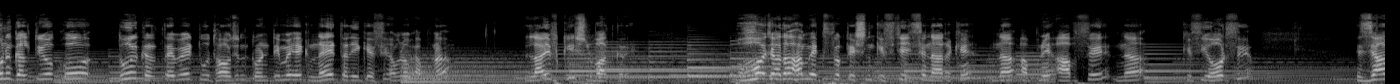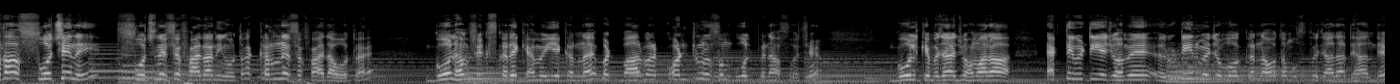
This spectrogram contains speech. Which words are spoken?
उन गलतियों को दूर करते हुए 2020 में एक नए तरीके से हम लोग अपना लाइफ की शुरुआत करें। बहुत ज़्यादा हम एक्सपेक्टेशन किसी चीज़ से ना रखें, ना अपने आप से, ना किसी और से। ज़्यादा सोचे नहीं, सोचने से फ़ायदा नहीं होता, करने से फ़ायदा होता है। गोल हम फिक्स करें कि हमें ये करना है बट बार बार कॉन्टिन्यूस हम गोल पे ना सोचें। गोल के बजाय जो हमारा एक्टिविटी है, जो हमें रूटीन में जो वर्क करना होता है, हम उस पर ज़्यादा ध्यान दें।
